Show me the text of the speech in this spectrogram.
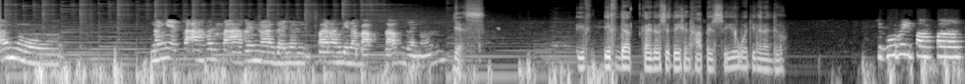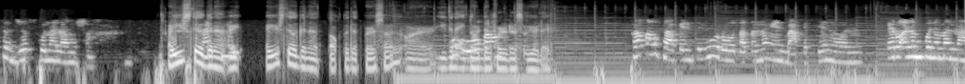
Ano, nangy sa akin sa akin na ganun, parang binabackstab, ganun? Yes. If if that kind of situation happens to you, what you gonna do? Siguro ipapa sa Diyos ko na lang siya. Are you still gonna, are, are you still gonna talk to that person or you gonna Oo, ignore them for the rest of your life? kakausapin siguro, tatanungin bakit ganun. Pero alam ko naman na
